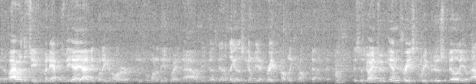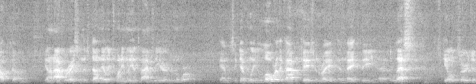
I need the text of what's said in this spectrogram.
And if I were the chief of Minneapolis VA, I'd be putting an order in for one of these right now because the other thing is this is going to be a great public health benefit. This is going to increase the reproducibility of outcome in an operation that's done nearly 20 million times a year in the world and significantly lower the complication rate and make the uh, less skilled surgeon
